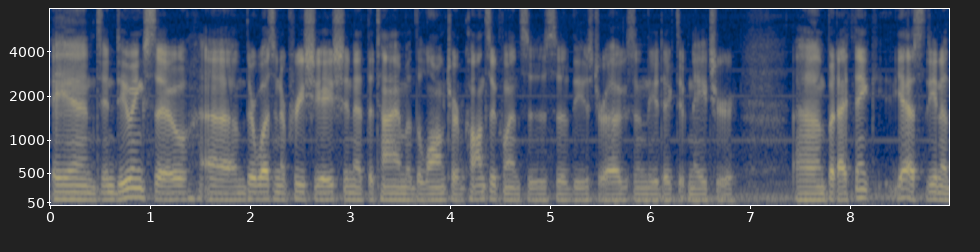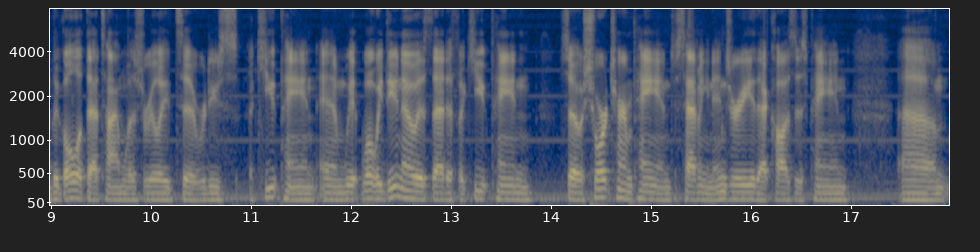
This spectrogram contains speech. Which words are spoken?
And in doing so, um, there was an appreciation at the time of the long-term consequences of these drugs and the addictive nature. Um, but I think yes, you know, the goal at that time was really to reduce acute pain. And we, what we do know is that if acute pain, so short-term pain, just having an injury that causes pain um,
